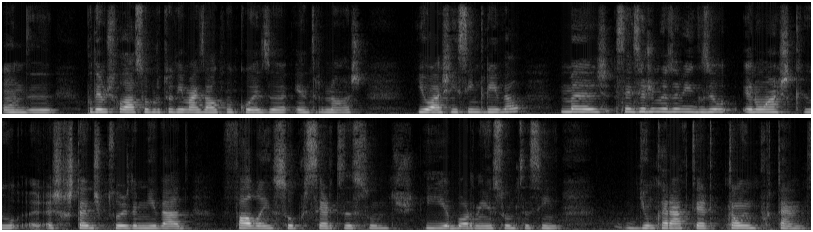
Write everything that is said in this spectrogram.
onde podemos falar sobre tudo e mais alguma coisa entre nós e eu acho isso incrível. Mas sem ser os meus amigos, eu, eu não acho que as restantes pessoas da minha idade falem sobre certos assuntos e abordem assuntos assim de um carácter tão importante.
